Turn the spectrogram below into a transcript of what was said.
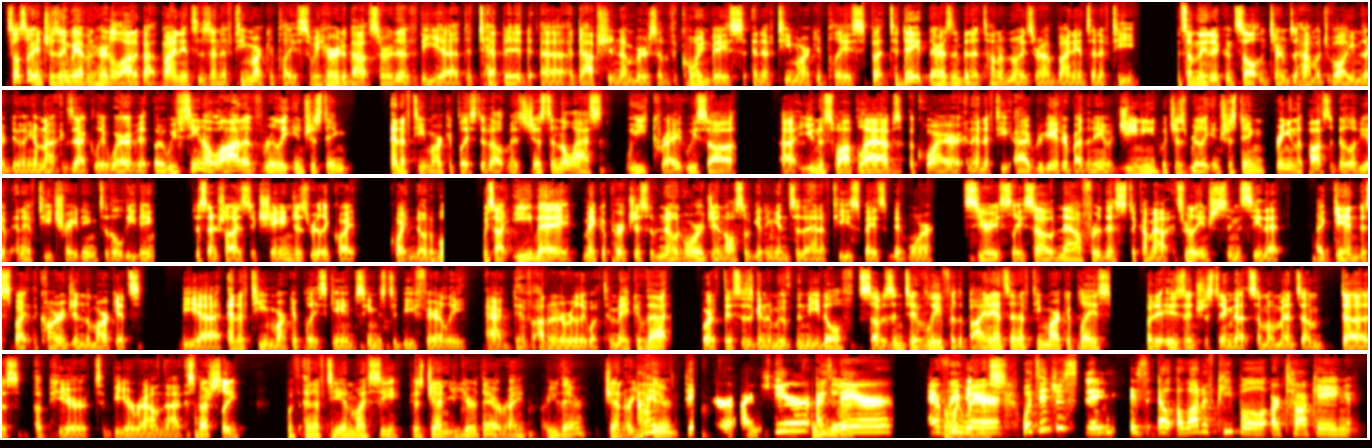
It's also interesting. We haven't heard a lot about Binance's NFT marketplace. We heard about sort of the uh, the tepid uh, adoption numbers of the Coinbase NFT marketplace, but to date there hasn't been a ton of noise around Binance NFT. It's something to consult in terms of how much volume they're doing. I'm not exactly aware of it, but we've seen a lot of really interesting NFT marketplace developments just in the last week. Right? We saw uh, Uniswap Labs acquire an NFT aggregator by the name of Genie, which is really interesting, bringing the possibility of NFT trading to the leading decentralized exchange is really quite quite notable. We saw eBay make a purchase of KnownOrigin, also getting into the NFT space a bit more seriously. So now for this to come out, it's really interesting to see that again, despite the carnage in the markets, the uh, NFT marketplace game seems to be fairly active. I don't know really what to make of that, or if this is going to move the needle substantively for the Binance NFT marketplace. But it is interesting that some momentum does appear to be around that, especially with NFT NYC. Because Jen, you're there, right? Are you there? Jen, are you I'm there? there. I'm here. I'm there? there. Oh everywhere. goodness. What's interesting is a a lot of people are talking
